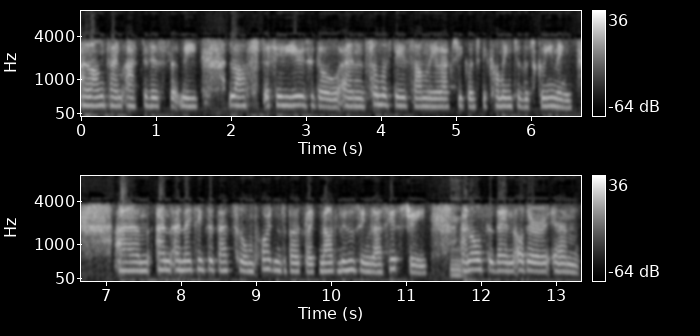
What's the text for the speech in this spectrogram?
a long time activist that we lost a few years ago. And some of dave's family are actually going to be coming to the screening. Um, and and i think that that's so important about like not losing that history. Mm. and also then other um,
